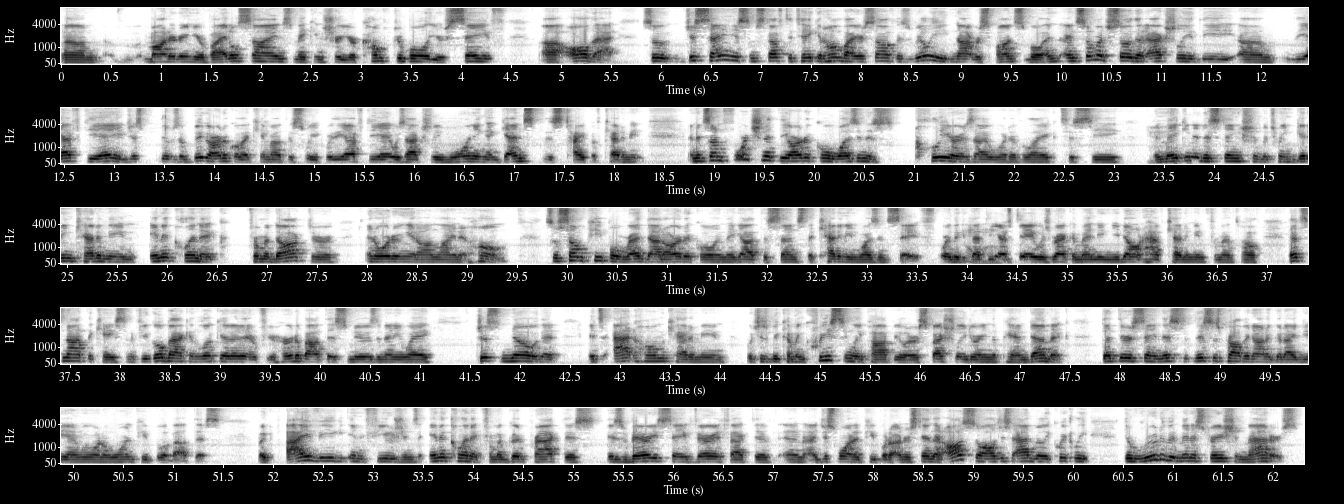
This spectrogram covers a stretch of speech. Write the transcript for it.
um, monitoring your vital signs, making sure you're comfortable, you're safe, uh, all that. So just sending you some stuff to take it home by yourself is really not responsible, and and so much so that actually the um, the FDA just there was a big article that came out this week where the FDA was actually warning against this type of ketamine, and it's unfortunate the article wasn't as clear as I would have liked to see in making a distinction between getting ketamine in a clinic from a doctor and ordering it online at home. So some people read that article and they got the sense that ketamine wasn't safe or the, that the FDA was recommending you don't have ketamine for mental health. That's not the case. And if you go back and look at it, or if you heard about this news in any way, just know that it's at home ketamine, which has become increasingly popular, especially during the pandemic, that they're saying this, this is probably not a good idea and we want to warn people about this. But IV infusions in a clinic from a good practice is very safe, very effective. And I just wanted people to understand that. Also, I'll just add really quickly the route of administration matters.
